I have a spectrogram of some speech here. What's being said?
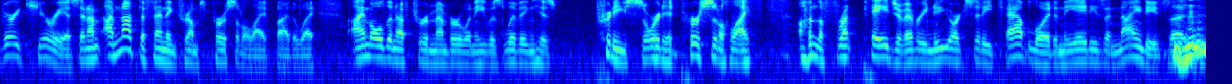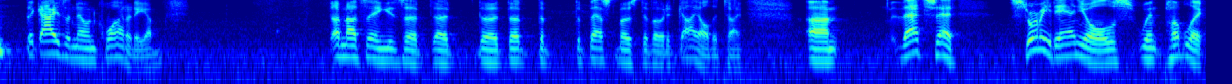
very curious, and I'm, I'm not defending Trump's personal life, by the way. I'm old enough to remember when he was living his pretty sordid personal life on the front page of every New York City tabloid in the 80s and 90s. Uh, mm-hmm. The guy's a known quantity. I'm, I'm not saying he's a, a the, the, the, the best, most devoted guy all the time. Um, that said, Stormy Daniels went public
